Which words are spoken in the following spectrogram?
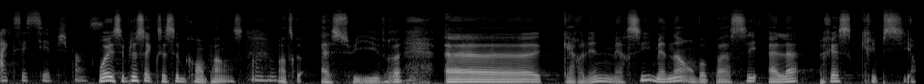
accessible, je pense. Oui, c'est plus accessible qu'on pense. Mm-hmm. En tout cas, à suivre. Mm-hmm. Caroline, merci. Maintenant, on va passer à la prescription.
